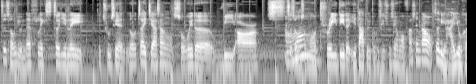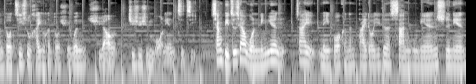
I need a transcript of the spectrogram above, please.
自从有 Netflix 这一类。的出现，然后再加上所谓的 VR 这种什么 3D 的一大堆东西出现，我发现到这里还有很多技术，还有很多学问需要继续去磨练自己。相比之下，我宁愿在美国可能待多一个三五年、十年。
